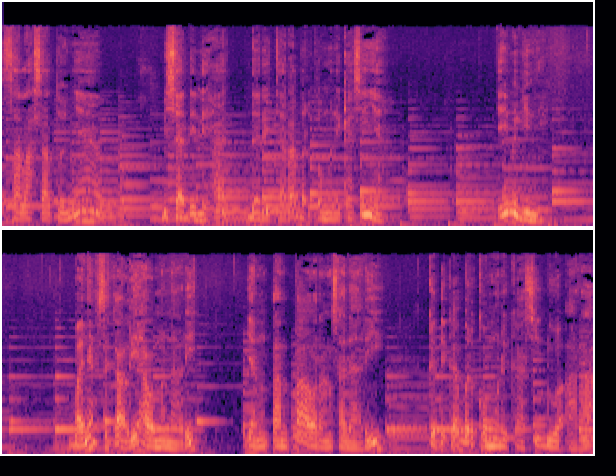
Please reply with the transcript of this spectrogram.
salah satunya bisa dilihat dari cara berkomunikasinya. Jadi begini, banyak sekali hal menarik yang tanpa orang sadari ketika berkomunikasi dua arah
